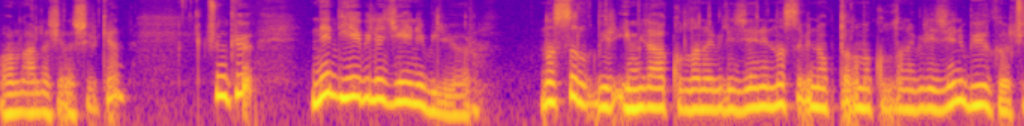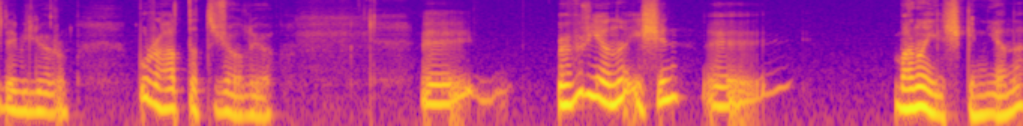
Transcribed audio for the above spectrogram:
onlarla çalışırken. Çünkü ne diyebileceğini biliyorum. Nasıl bir imla kullanabileceğini, nasıl bir noktalama kullanabileceğini büyük ölçüde biliyorum. Bu rahatlatıcı oluyor. Ee, öbür yanı işin e, bana ilişkin yanı,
